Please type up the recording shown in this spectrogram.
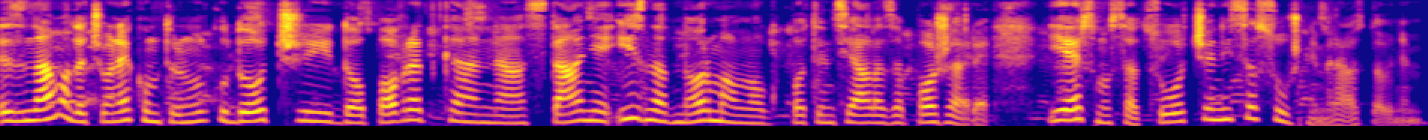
Znamo da će u nekom trenutku doći do povratka na stanje iznad normalnog potencijala za požare, jer smo sad suočeni sa sušnim razdobljem.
